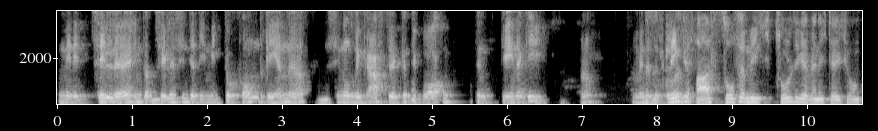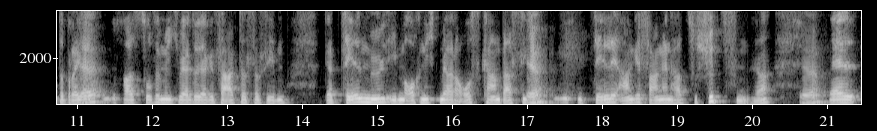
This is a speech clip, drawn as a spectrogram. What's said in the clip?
meine Zelle, in der mhm. Zelle sind ja die Mitochondrien, ja, das sind unsere Kraftwerke, die brauchen den, die Energie. Ja. Also das, klingt ja fast so für mich, entschuldige, wenn ich dich unterbreche, ja. das klingt fast so für mich, weil du ja gesagt hast, dass eben der Zellmüll eben auch nicht mehr raus kann, dass sich ja. die Zelle angefangen hat zu schützen. Ja? ja? Weil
